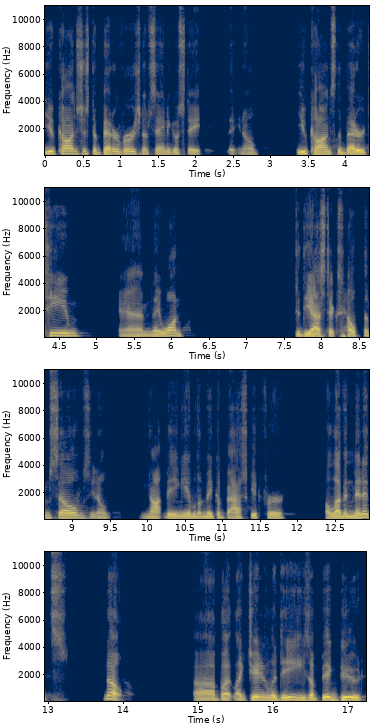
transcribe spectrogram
UConn's just a better version of San Diego State. You know, UConn's the better team, and they won. Did the Aztecs help themselves? You know, not being able to make a basket for 11 minutes? No. Uh, but like Jaedon LeDee, he's a big dude,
